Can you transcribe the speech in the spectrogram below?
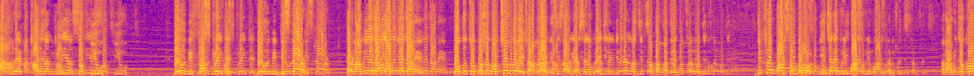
hundred thousand millions of youth they will be disturb কারণ আমিও জানি আপনিও জানেন। গত চোদ্দশো বছর ধরে এটা আমরা this is we are celebrating in different মসজিদ অফ বাংলাদেশ ডিফারেন্ট মসজিদ different parts of the world each and every parts of the Muslim countries মানে আমি যখন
